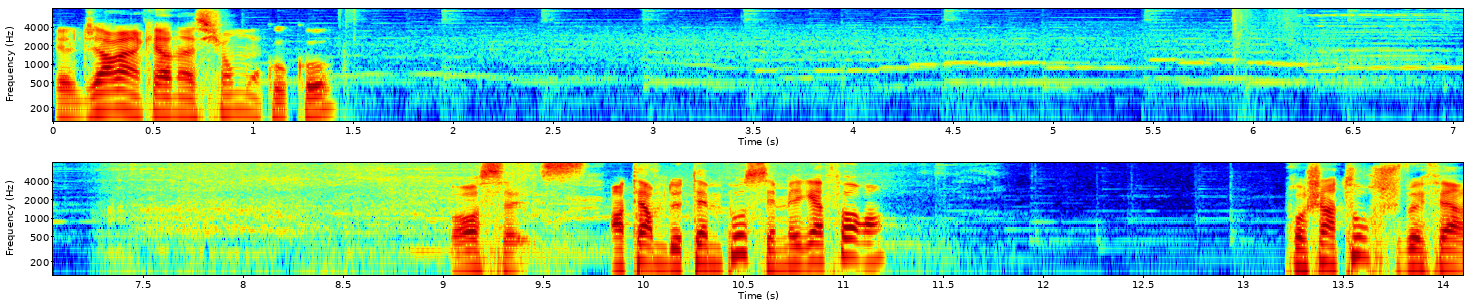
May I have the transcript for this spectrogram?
Il a déjà réincarnation, mon coco. Bon, en termes de tempo, c'est méga fort. Hein. Prochain tour, je vais faire,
